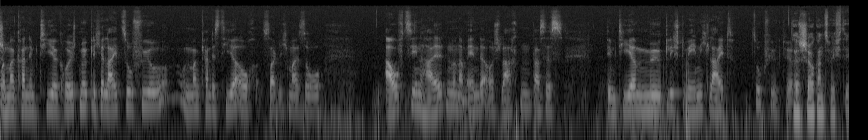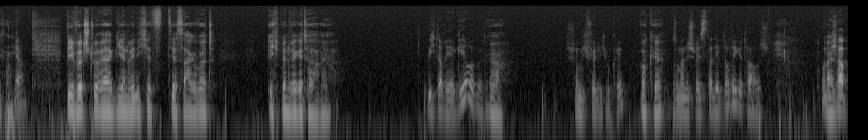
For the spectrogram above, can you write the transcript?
und man kann dem Tier größtmögliche Leid zuführen und man kann das Tier auch, sage ich mal so, aufziehen, halten und am Ende auch schlachten, dass es dem Tier möglichst wenig Leid zugefügt wird. Das ist auch ganz wichtig. Ne? Ja. Wie würdest du reagieren, wenn ich jetzt dir sagen würde, ich bin Vegetarier? Wie ich da reagieren würde? Ja. Ist für mich völlig okay. Okay. Also meine Schwester lebt auch vegetarisch. Und Weil ich habe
